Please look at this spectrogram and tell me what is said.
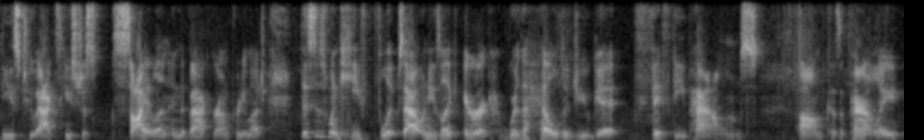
these two acts he's just silent in the background pretty much. This is when he flips out and he's like, Eric, where the hell did you get fifty pounds? Um, because apparently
